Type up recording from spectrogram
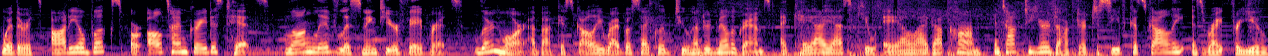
Whether it's audiobooks or all-time greatest hits, long live listening to your favorites. Learn more about Kisqali Ribociclib 200 milligrams at kisqali.com and talk to your doctor to see if Kisqali is right for you.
